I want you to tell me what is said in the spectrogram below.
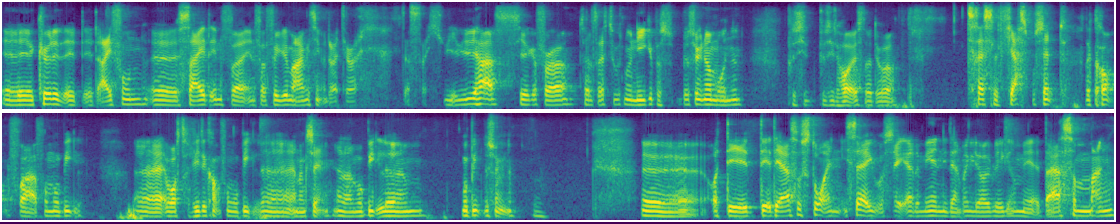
øh, jeg kørte et, et, et iPhone uh, site inden for, inden for følge marketing, og det var, det var altså, vi, vi har cirka 40-50.000 unikke besøgende om måneden på sit, på sit højeste, og det var 60-70% der kom fra, fra mobil. Øh, af vores trafik, der kom fra mobil øh, annoncering, eller mobil, øh, mobilbesøgende. Mm. Øh, og det, det, det er så stor en, især i USA er det mere end i Danmark i øjeblikket, med at der er så mange,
